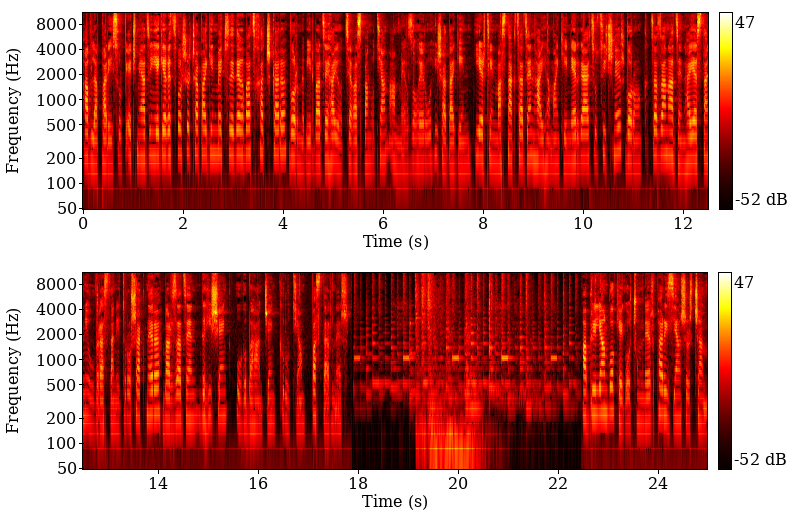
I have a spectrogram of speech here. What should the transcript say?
Հավլապարի Սուրբ Էջմիածին եկեղեցվոր շրջապագին մեջ զետեղված խաչկարը, որ նվիրված է հայոց ցեղասպանության անմեղ զոհերու հիշադակին։ Երթին մասնակցած են հայ համայնքի ներկայացուցիչներ, որոնք ծազանած են Հայաստանի ու Վրաստանի թրոշակները, բարձած են գհիշենք ու գբահանջենք կրությամբ պաստարներ։ ապրիլյան ոգեգոճումներ Փարիզյան շրջան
